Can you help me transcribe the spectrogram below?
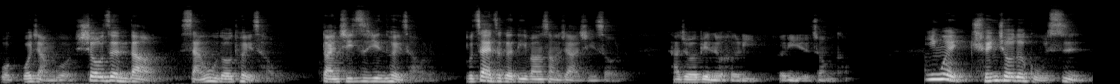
我我讲过，修正到散户都退潮，短期资金退潮了，不在这个地方上下其手了，它就会变成合理合理的状况。因为全球的股市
